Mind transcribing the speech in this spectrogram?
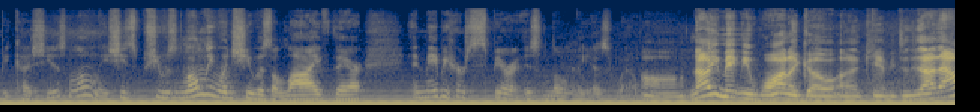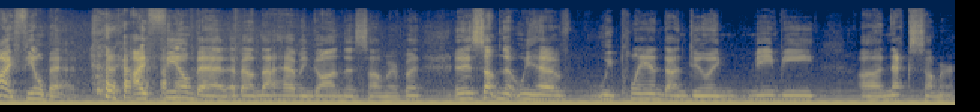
because she is lonely. She's she was lonely when she was alive there, and maybe her spirit is lonely as well. Aw, now you make me want to go on camping. Now, now I feel bad. I feel bad about not having gone this summer, but it is something that we have we planned on doing maybe uh, next summer,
